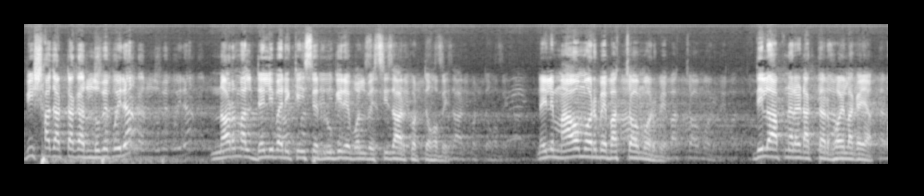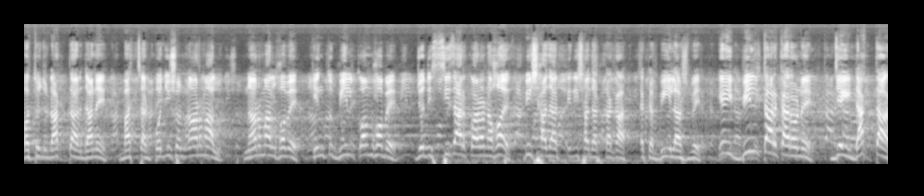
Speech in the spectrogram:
বিশ হাজার টাকার লোভে পইরা নর্মাল ডেলিভারি কেসের রুগীরে বলবে, সিজার করতে হবে। নইলে মাও মরবে বাচ্চাও মরবে বাচ্চাও মরবে। দিল আপনারা ডাক্তার ভয় লাগাইয়া। অথচ ডাক্তার জানে বাচ্চার পজিশন নর্মাল নর্মাল হবে, কিন্তু বিল কম হবে। যদি সিজার করানো হয়, বিশ হাজার, তিরিশ হাজার টাকা একটা বিল আসবে। এই বিলটার কারণে যেই ডাক্তার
